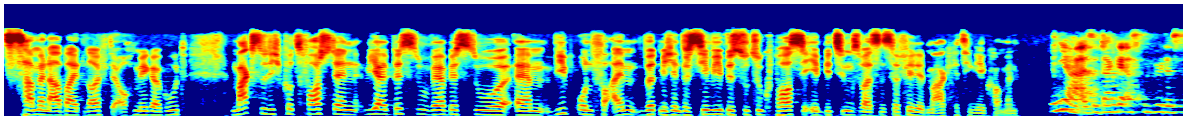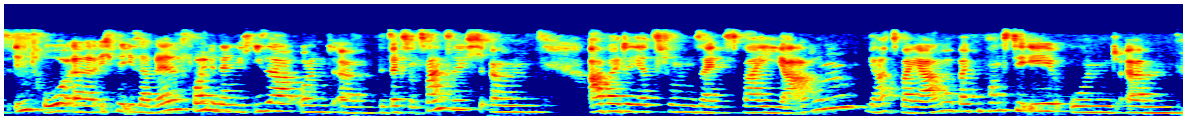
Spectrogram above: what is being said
Zusammenarbeit läuft ja auch mega gut. Magst du dich kurz vorstellen, wie alt bist du, wer bist du, ähm, wie, und vor allem würde mich interessieren, wie bist du zu coupons.de bzw. ins Affiliate Marketing gekommen? Ja, also danke erstmal für das Intro. Äh, ich bin Isabel, Freunde nennen mich Isa und ähm, bin 26, ähm, arbeite jetzt schon seit zwei Jahren ja, zwei Jahre bei coupons.de und ähm,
